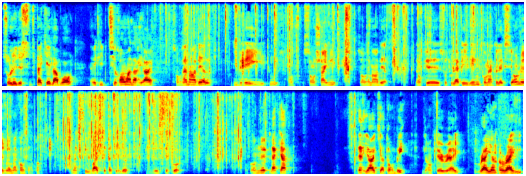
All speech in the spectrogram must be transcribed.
sur le dessus du paquet de la boîte, avec les petits ronds en arrière. Ils sont vraiment belles. Ils brillent et tout, ils sont, shiny, ils sont vraiment belles. Donc, euh, surtout la peeling pour ma collection, là, je suis vraiment content. Bon, comment c'est ouvert ce paquet-là? Je ne sais pas. On a la carte derrière qui a tombé. Donc, euh, Ryan O'Reilly,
